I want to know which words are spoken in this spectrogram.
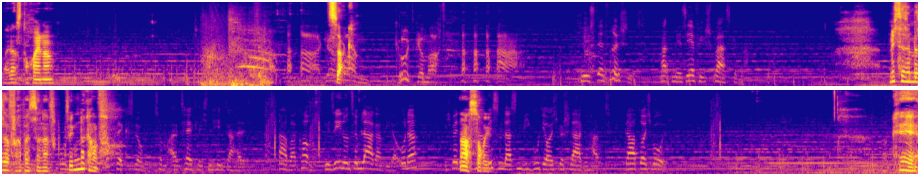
War das noch einer? Zack. Gut gemacht. Höchst erfrischend. Hat mir sehr viel Spaß gemacht. Nichts ist ein besser professioneller wegen der Kampf. Abwechslung zum alltäglichen Hinterhalt. Aber kommt, wir sehen uns im Lager wieder, oder? Ich werde Ach, mal sorry. wissen lassen, wie gut ihr euch geschlagen habt. Gehabt euch wohl. Okay,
